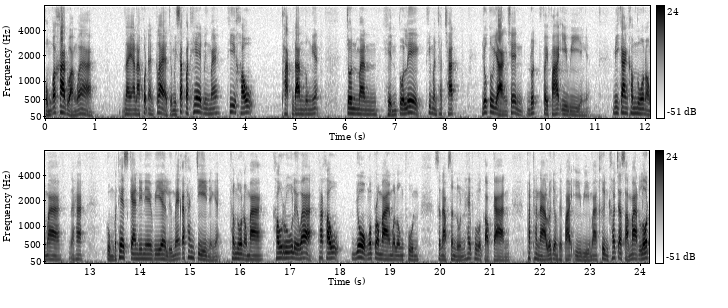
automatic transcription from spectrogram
ผมก็คาดหวังว่าในอนาคตอันใกล้อาจจะมีสักประเทศหนึ่งไหมที่เขาผลักดันตรงนี้จนมันเห็นตัวเลขที่มันชัดๆ ยกตัวอย่างเช่น รถไฟฟ้า EV อย่างเงี้ยมีการคำนวณออกมานะฮะกลุ่มประเทศสแกนดิเนเวีย หรือแม้กระทั่งจีนอย่างเงี้ยคำนวณออกมาเขารู้เลยว่าถ้าเขาโยกงบประมาณมาลงทุน สนับสนุนให้ผู้ประกอบการพัฒนารถยนต์ไฟฟ้า EV มากขึ้น เขาจะสามารถลด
